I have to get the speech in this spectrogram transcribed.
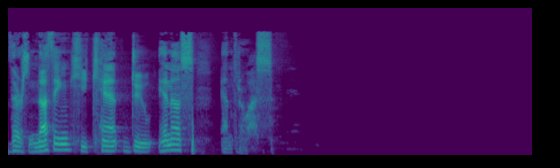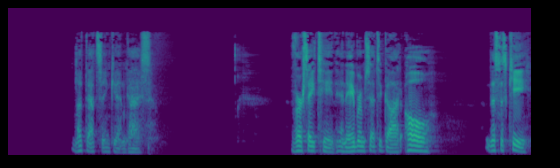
there's nothing He can't do in us and through us. Let that sink in, guys. Verse 18 And Abram said to God, Oh, this is key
